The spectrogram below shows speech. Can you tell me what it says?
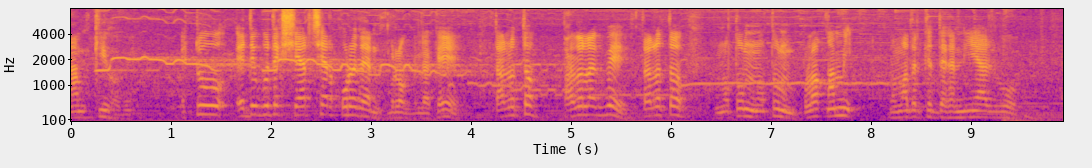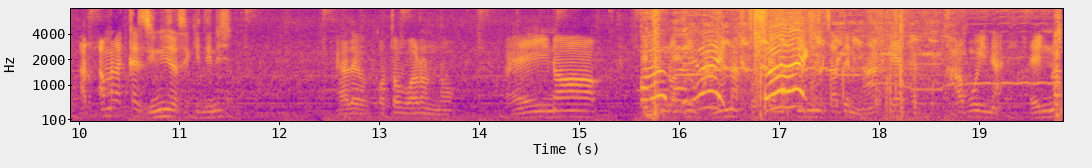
নাম কি হবে? একটু এদিক ওদিক শেয়ার শেয়ার করে দেন ব্লগগুলোকে তাহলে তো ভালো লাগবে, তাহলে তো নতুন নতুন ব্লগ আমি তোমাদেরকে দেখা নিয়ে আসব। আর আমার একটা জিনিস আছে কি জিনিস? হ্যাঁ দেখো কত বড় নখ। এই নখ না খেয়ে খাবোই না। এই নখ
